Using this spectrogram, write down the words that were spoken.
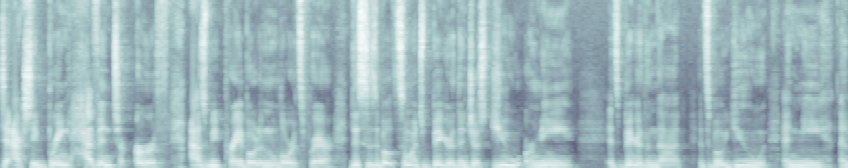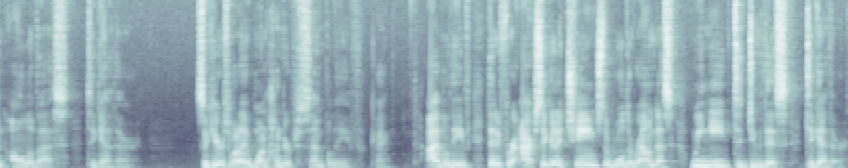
to actually bring heaven to earth as we pray about in the Lord's Prayer. This is about so much bigger than just you or me. It's bigger than that. It's about you and me and all of us together. So here's what I 100% believe, okay? I believe that if we're actually going to change the world around us, we need to do this together.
